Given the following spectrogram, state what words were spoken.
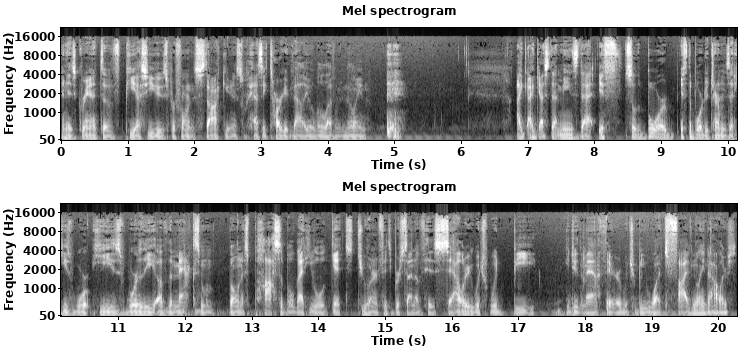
and his grant of PSUs performance stock units has a target value of 11 million. I, I, guess that means that if so, the board if the board determines that he's wor- he's worthy of the maximum bonus possible, that he will get 250 percent of his salary, which would be you could do the math there, which would be what five million dollars.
